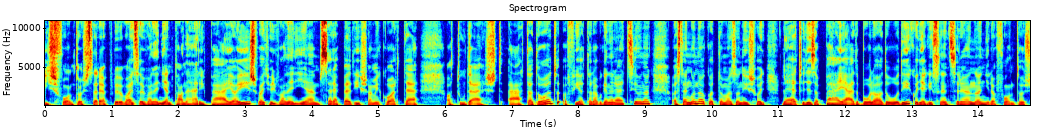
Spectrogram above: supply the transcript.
is fontos szereplő vagy, szóval van egy ilyen tanári pálya is, vagy hogy van egy ilyen szereped is, amikor te a tudást átadod a fiatalabb generációnak. Aztán gondolkodtam azon is, hogy lehet, hogy ez a pályádból adódik, hogy egészen egyszerűen annyira fontos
